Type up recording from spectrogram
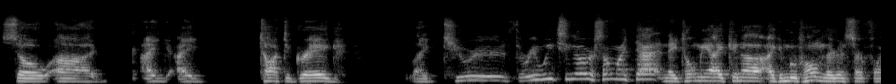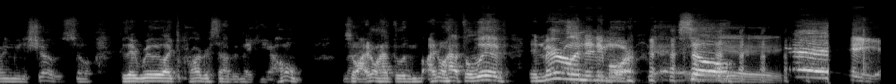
So uh, I I talked to Greg like two or three weeks ago or something like that, and they told me I can uh, I can move home. They're going to start flying me to shows. So because they really like the progress I've been making at home. So I don't have to live. I don't have to live in Maryland anymore. So- Yay. Hey,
